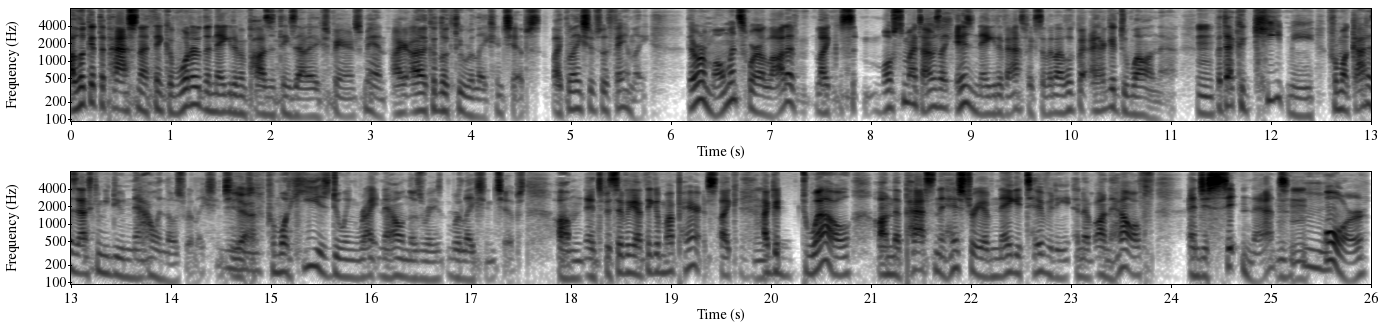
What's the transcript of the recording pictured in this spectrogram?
I look at the past and I think of what are the negative and positive things that I experienced. Man, I, I could look through relationships, like relationships with family. There were moments where a lot of like most of my time is like is negative aspects of it. I look back, and I could dwell on that, hmm. but that could keep me from what God is asking me to do now in those relationships, Yeah. from what He is doing right now in those re- relationships. Um, and specifically, I think of my parents. Like mm-hmm. I could dwell on the past and the history of negativity and of unhealth, and just sit in that, mm-hmm. Mm-hmm. or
